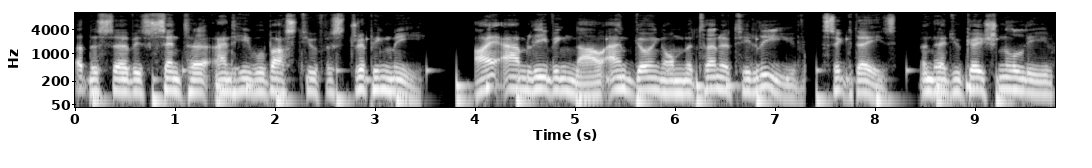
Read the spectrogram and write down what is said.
at the service center and he will bust you for stripping me. I am leaving now and going on maternity leave, sick days, and educational leave,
